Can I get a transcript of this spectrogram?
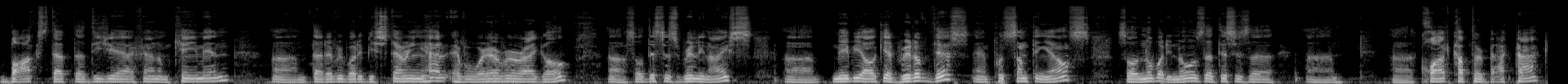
box that the DJI Phantom came in um, that everybody be staring at wherever I go. Uh, so this is really nice. Uh, maybe I'll get rid of this and put something else so nobody knows that this is a, um, a quadcopter backpack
